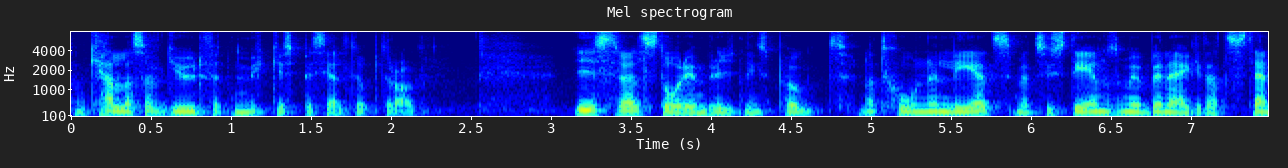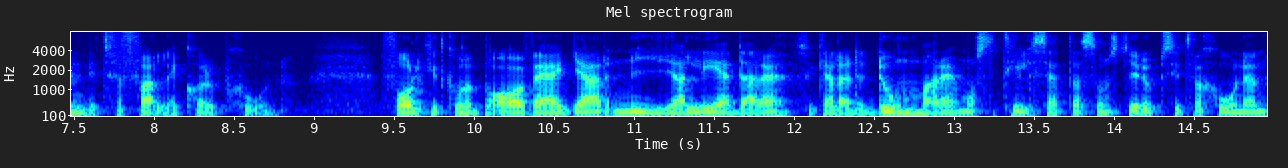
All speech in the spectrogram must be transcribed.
som kallas av Gud för ett mycket speciellt uppdrag. Israel står i en brytningspunkt. Nationen leds med ett system som är benäget att ständigt förfalla i korruption. Folket kommer på avvägar, nya ledare, så kallade domare, måste tillsättas som styr upp situationen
